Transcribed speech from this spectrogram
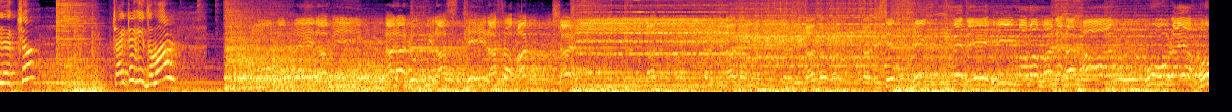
চারিদিকে কি দেখছো চাইটা কি তোমার भैरवी नररुधिरस्थे रसभक्षरी सिद्धिं विदेहि मम मनरथात् पूरय हुं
